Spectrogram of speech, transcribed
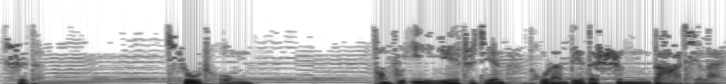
是的，秋虫。仿佛一夜之间突然变得盛大起来，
